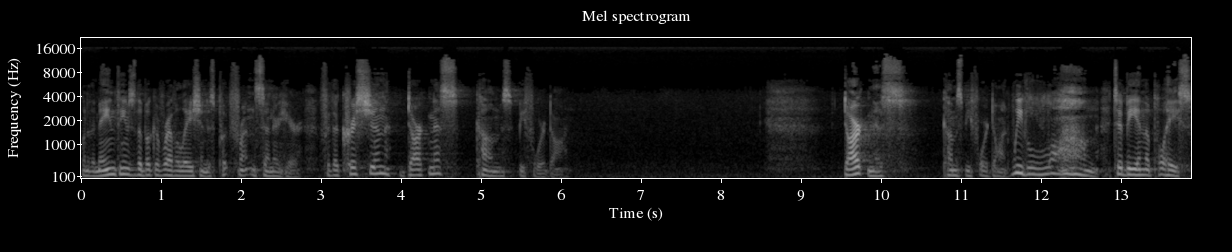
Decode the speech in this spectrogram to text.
one of the main themes of the book of Revelation is put front and center here. For the Christian, darkness comes before dawn. Darkness comes before dawn. We long to be in the place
